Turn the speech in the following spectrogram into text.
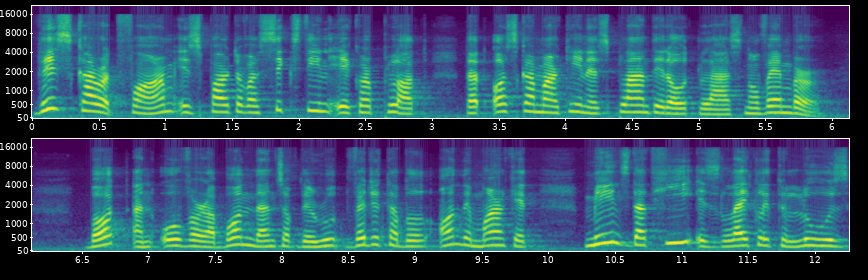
This carrot farm is part of a 16 acre plot that Oscar Martinez planted out last November. But an overabundance of the root vegetable on the market means that he is likely to lose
